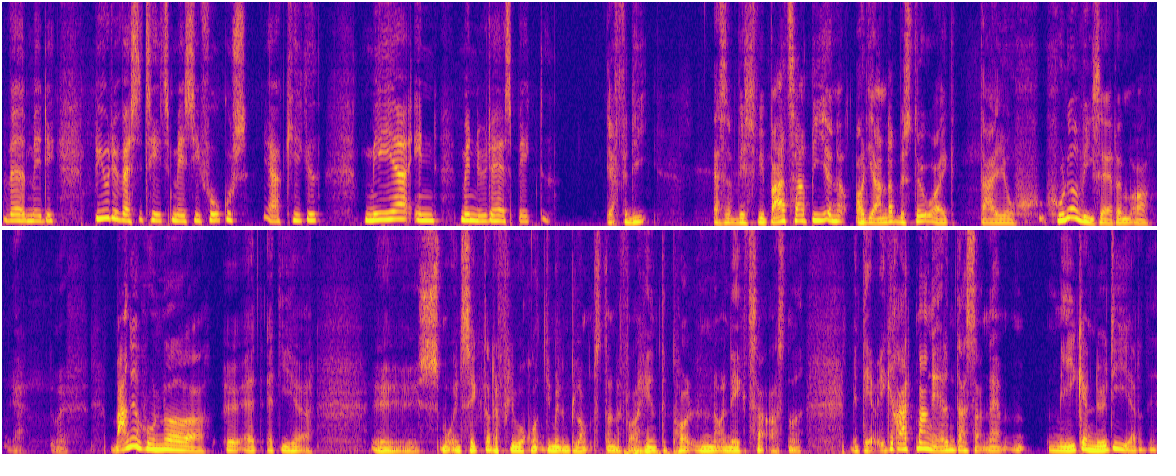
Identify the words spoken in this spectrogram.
været med det biodiversitetsmæssige fokus, jeg har kigget, mere end med nytteaspektet. Ja, fordi altså, hvis vi bare tager bierne, og de andre bestøver ikke, der er jo hundredvis af dem, og ja, mange hundrede øh, af, af de her øh, små insekter, der flyver rundt imellem blomsterne for at hente pollen og nektar og sådan noget. Men det er jo ikke ret mange af dem, der sådan er mega nyttige, er det det?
